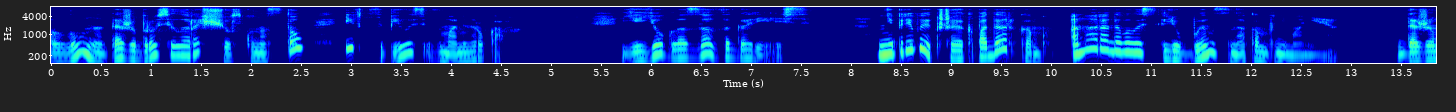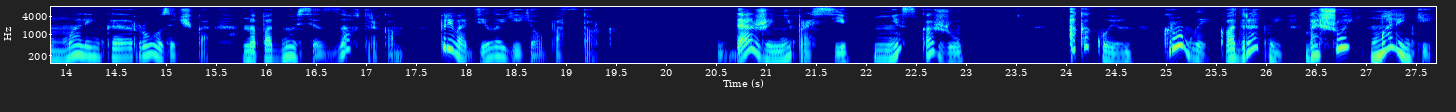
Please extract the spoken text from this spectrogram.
Луна даже бросила расческу на стол и вцепилась в мамин рукав. Ее глаза загорелись. Не привыкшая к подаркам, она радовалась любым знакам внимания. Даже маленькая розочка на подносе с завтраком приводила ее в восторг. Даже не проси, не скажу. А какой он? Круглый, квадратный, большой, маленький?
